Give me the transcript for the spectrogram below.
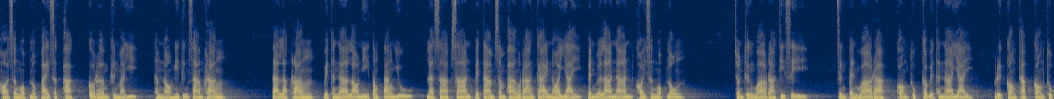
พอสงบลงไปสักพักก็เริ่มขึ้นมาอีกทำนองนี้ถึงสามครั้ง แต่ละครั้งเวทนาเหล่านี้ต้องตั้งอยู่ และซาบซ่านไปตามสัมพังร่างกายน้อยใหญ่ เป็นเวลานานค่อยสงบลง จนถึงวาระที่สี่ ซึ่งเป็นวาระของทุกขเวทนาใหญ่ หรือกองทัพกองทุก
